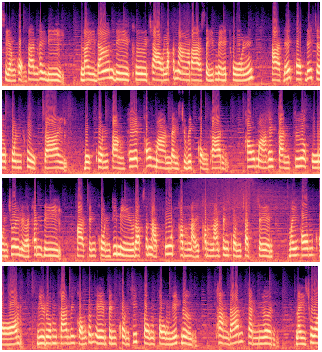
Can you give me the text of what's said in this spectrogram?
เสียงของท่านให้ดี ในด้านดีคือชาวลัคนาราศีเมถุน อาจได้พบได้เจอคนถูกใจ บุคคลต่างเพศเข้ามาในชีวิตของท่าน เข้ามาให้การเกื้อกูลช่วยเหลือท่านดี อาจเป็นคนที่มีลักษณะพูดคำไหนคำนั้นเป็นคนชัดเจน ไม่อ้อมค้อม มีรวมการเป็นของตนเองเป็นคนที่ตรงๆนิดหนึ่ง ทางด้านการเงิน ในช่วง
